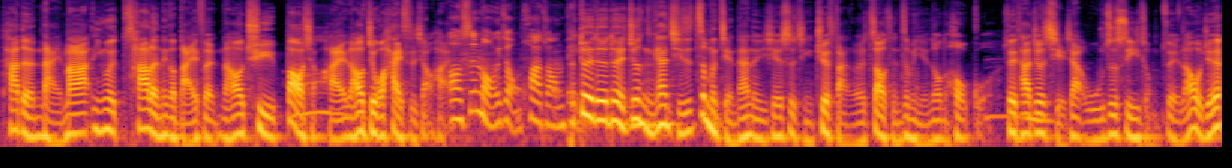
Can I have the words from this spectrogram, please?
他的奶妈因为擦了那个白粉，然后去抱小孩，哦、然后结果害死小孩。哦，是某一种化妆品。对对对，就是你看，其实这么简单的一些事情，却反而造成这么严重的后果，嗯、所以他就写下无知是一种罪。然后我觉得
